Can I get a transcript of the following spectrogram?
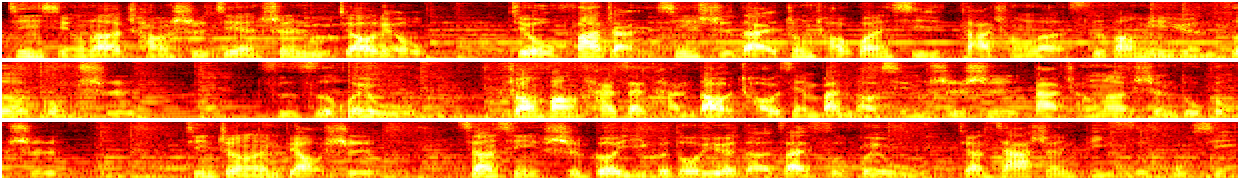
进行了长时间深入交流。就发展新时代中朝关系达成了四方面原则共识。此次会晤，双方还在谈到朝鲜半岛形势时达成了深度共识。金正恩表示，相信时隔一个多月的再次会晤将加深彼此互信，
